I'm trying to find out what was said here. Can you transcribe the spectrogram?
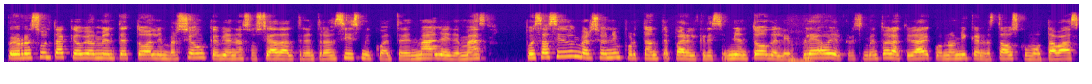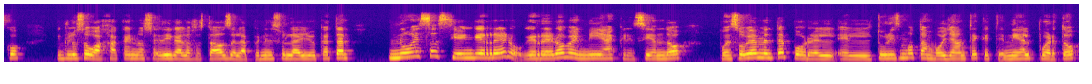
pero resulta que obviamente toda la inversión que viene asociada al tren transísmico, al tren Maya y demás, pues ha sido inversión importante para el crecimiento del empleo y el crecimiento de la actividad económica en estados como Tabasco, incluso Oaxaca y no se diga los estados de la península de Yucatán. No es así en Guerrero. Guerrero venía creciendo, pues obviamente por el, el turismo tan bollante que tenía el puerto,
